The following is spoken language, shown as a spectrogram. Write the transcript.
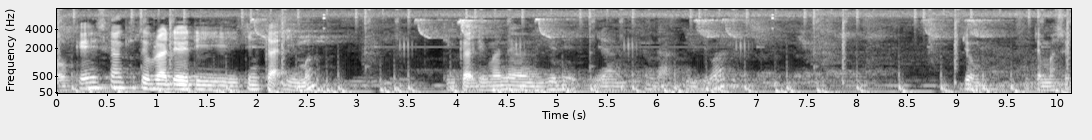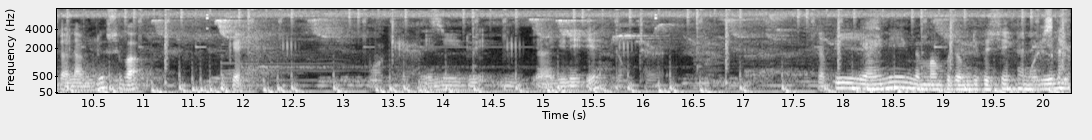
Okey, sekarang kita berada di tingkat 5. Tingkat di mana unit yang hendak dijual. Jom kita masuk dalam dulu sebab okey, carrots. ini duit uh, unit dia. Don't tear it. Tapi yang ini memang belum dibersihkan lagi lah.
